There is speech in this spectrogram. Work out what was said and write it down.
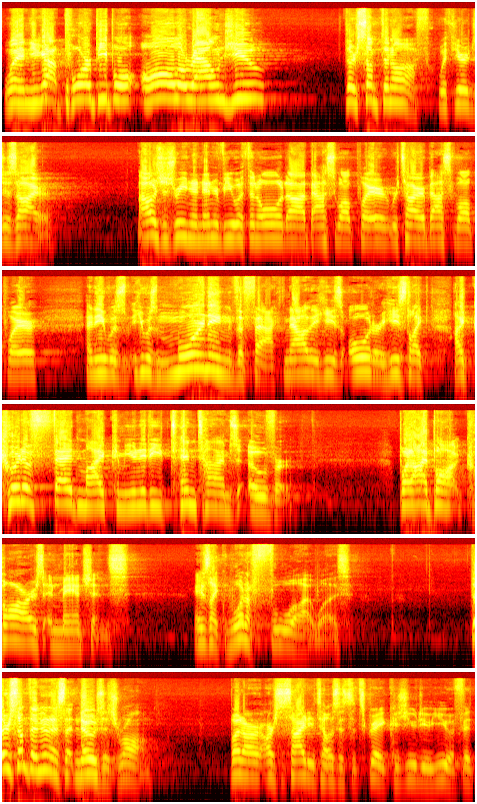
when you got poor people all around you, there's something off with your desire. I was just reading an interview with an old uh, basketball player, retired basketball player, and he was he was mourning the fact now that he's older. He's like, I could have fed my community 10 times over, but I bought cars and mansions. And he's like, what a fool I was. There's something in us that knows it's wrong. But our, our society tells us it's great because you do you. If it,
